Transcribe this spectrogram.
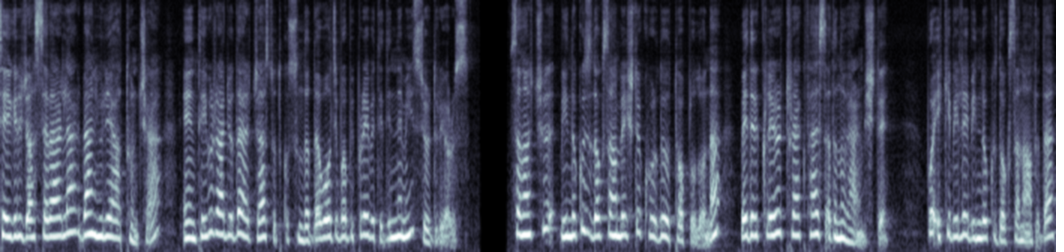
Sevgili caz severler, ben Hülya Tunça. NTV Radyo'da caz tutkusunda davulcu Bobby Previtt'i dinlemeyi sürdürüyoruz. Sanatçı 1995'te kurduğu topluluğuna Weather Clear Track Fest adını vermişti. Bu ekibiyle 1996'da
